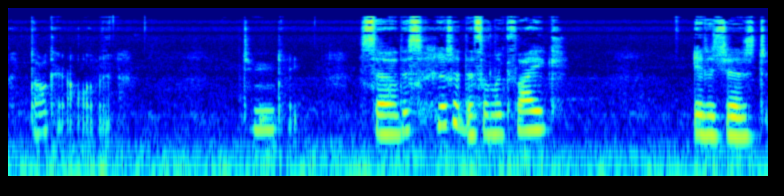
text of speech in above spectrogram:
like dog hair all over it. Too tight. So this here's what this one looks like. It is just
